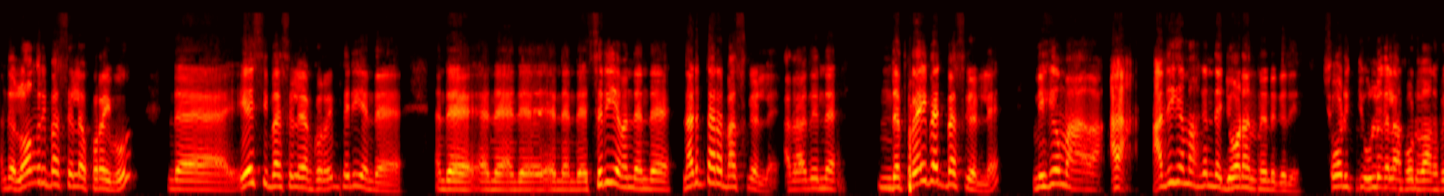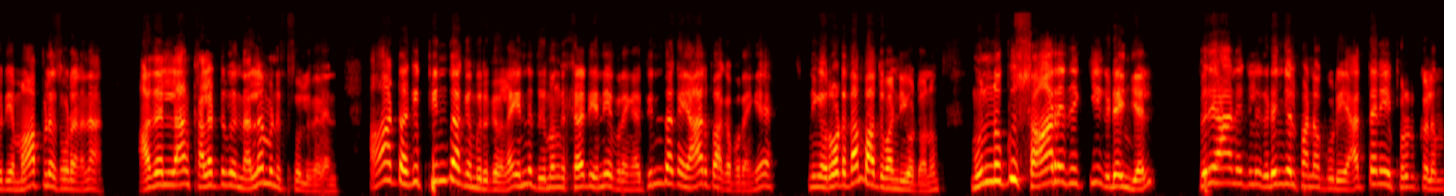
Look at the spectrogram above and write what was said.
அந்த லோங்கரி பஸ்ல குறைவு இந்த ஏசி பஸ்ல குறைவு பெரிய அந்த அந்த அந்த அந்த- சிறிய வந்து அந்த நடுத்தர பஸ்கள்ல அதாவது இந்த இந்த பிரைவேட் பஸ்கள்ல மிகவும் அதிகமாக இந்த ஜோடன் இருக்குது. சோடிச்சு உள்ளுக்கெல்லாம் போடுவாங்க பெரிய மாப்பிள்ளை சோடனை தான். அதெல்லாம் கலட்டுவது நல்லம்னு சொல்லுவேன். ஆட்டோக்கு பின்பக்கம் இருக்கிறதெல்லாம் என்னது இவங்க கலட்டி என்ன போறீங்க? பின்பக்கம் யார் பார்க்க போறீங்க? நீங்க ரோட்டை தான் பார்த்து வண்டி ஓட்டணும். முன்னுக்கு சாரதிக்கு இடைஞ்சல் பிரயாணிகளுக்கு இடைஞ்சல் பண்ணக்கூடிய அத்தனை பொருட்களும்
